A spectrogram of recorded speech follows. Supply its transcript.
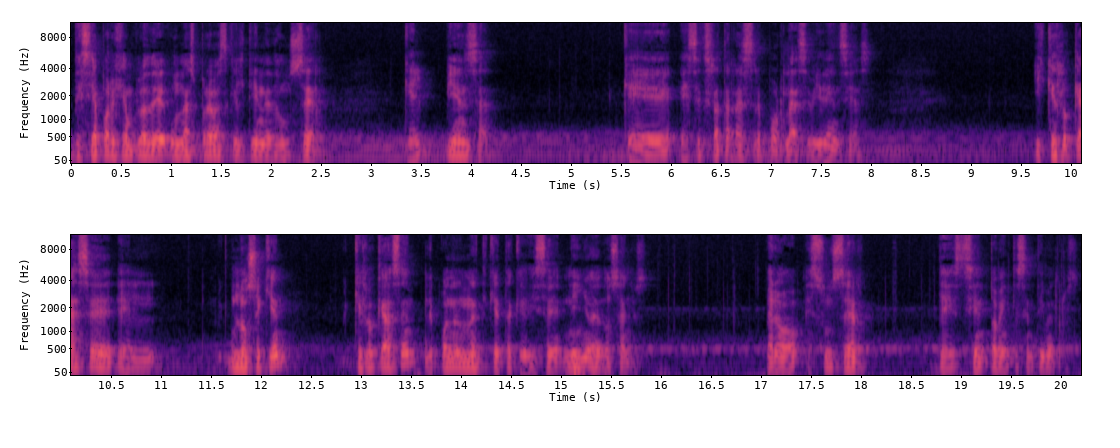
decía, por ejemplo, de unas pruebas que él tiene de un ser que él piensa que es extraterrestre por las evidencias. ¿Y qué es lo que hace el no sé quién? ¿Qué es lo que hacen? Le ponen una etiqueta que dice niño de dos años. Pero es un ser de 120 centímetros.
